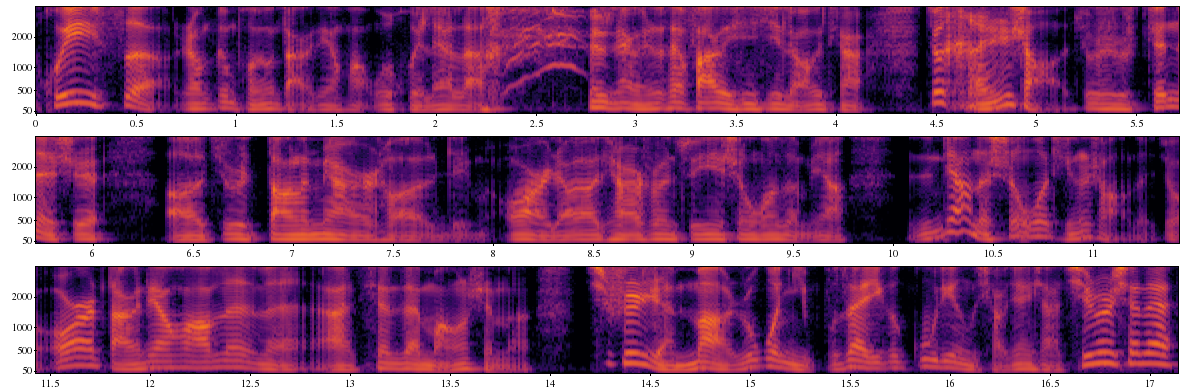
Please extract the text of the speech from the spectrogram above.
回一次，然后跟朋友打个电话，我回来了，两个人才发个信息聊个天，就很少，就是真的是。啊，就是当了面儿说，偶尔聊聊天，说你最近生活怎么样？这样的生活挺少的，就偶尔打个电话问问啊，现在忙什么？其实人嘛，如果你不在一个固定的条件下，其实现在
